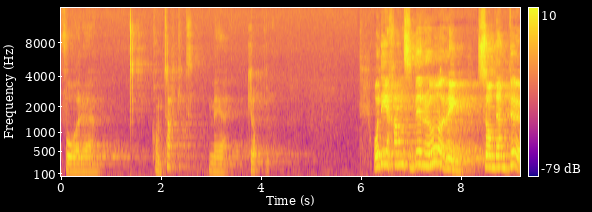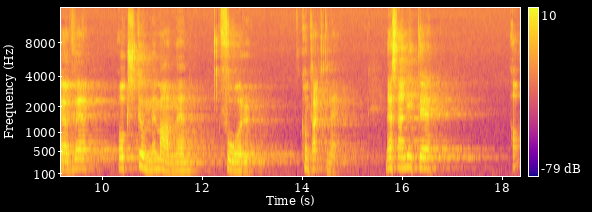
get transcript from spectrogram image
får eh, kontakt med kroppen. Och det är hans beröring som den döve och stumme mannen får kontakt med. Nästan lite, ja,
